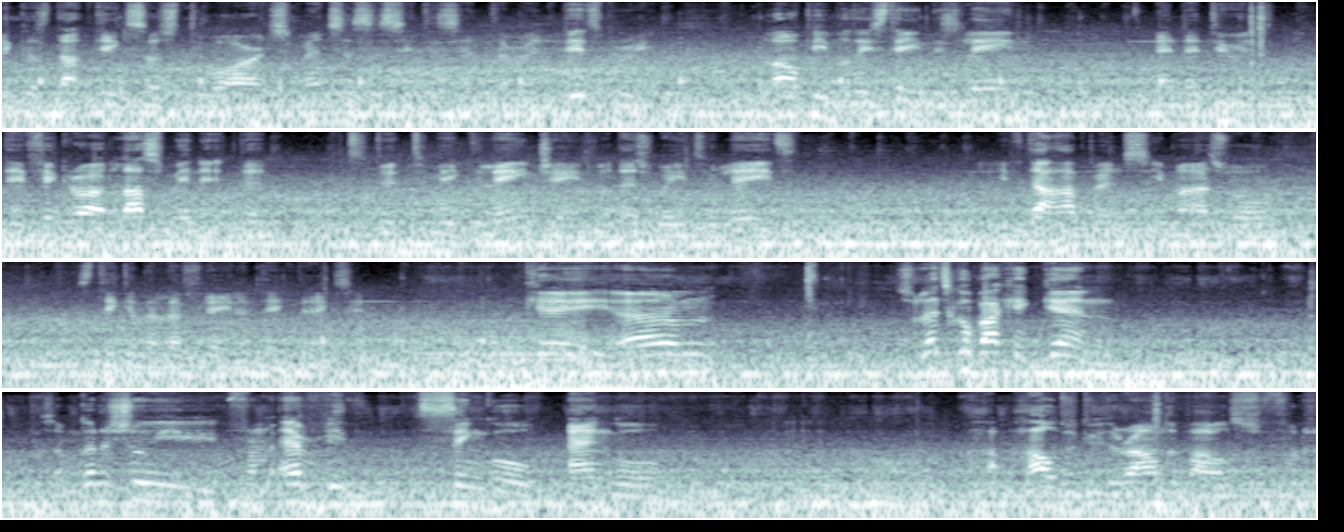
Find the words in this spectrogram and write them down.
because that takes us towards Manchester City Centre and Didsbury. A lot of people, they stay in this lane, and they do it, they figure out last minute that to, to make the lane change, but that's way too late If that happens, you might as well stick in the left lane and take the exit. Okay, um, so let's go back again. So I'm going to show you from every single angle how to do the roundabouts for the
